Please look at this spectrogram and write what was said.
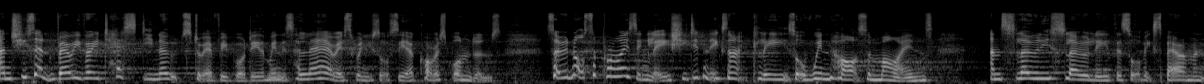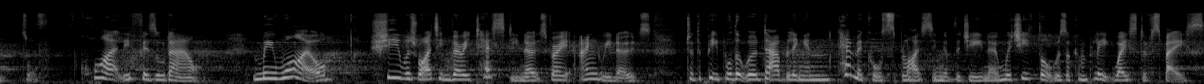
And she sent very, very testy notes to everybody. I mean, it's hilarious when you sort of see her correspondence. So not surprisingly, she didn't exactly sort of win hearts and minds, and slowly, slowly, the sort of experiment sort of quietly fizzled out. Meanwhile, she was writing very testy notes, very angry notes, to the people that were dabbling in chemical splicing of the genome, which he thought was a complete waste of space.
